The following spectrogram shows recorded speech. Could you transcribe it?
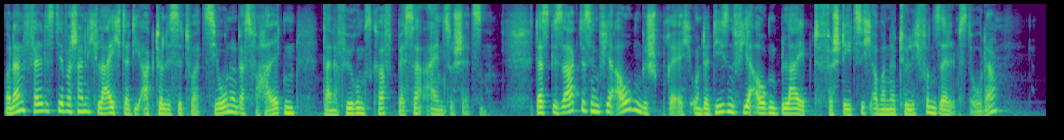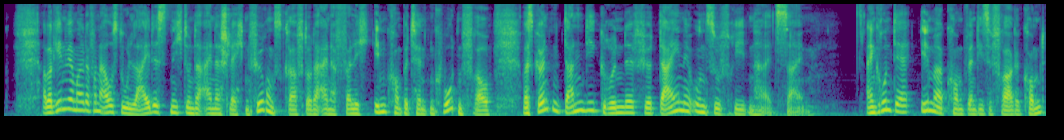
Und dann fällt es dir wahrscheinlich leichter, die aktuelle Situation und das Verhalten deiner Führungskraft besser einzuschätzen. Dass Gesagtes im Vier-Augen-Gespräch unter diesen vier Augen bleibt, versteht sich aber natürlich von selbst, oder? Aber gehen wir mal davon aus, du leidest nicht unter einer schlechten Führungskraft oder einer völlig inkompetenten Quotenfrau. Was könnten dann die Gründe für deine Unzufriedenheit sein? Ein Grund, der immer kommt, wenn diese Frage kommt,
